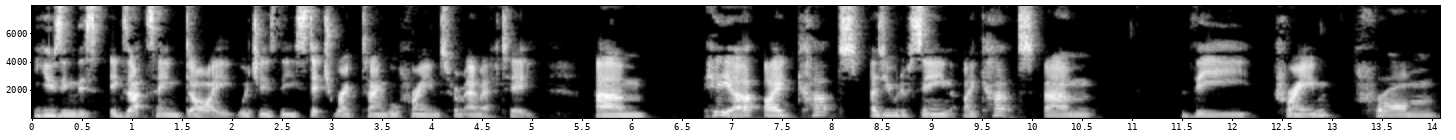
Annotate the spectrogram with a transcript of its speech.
using this exact same die, which is the stitch rectangle frames from MFT. Um, here I cut, as you would have seen, I cut um, the frame from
